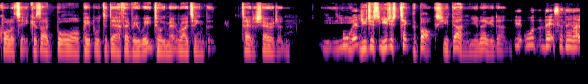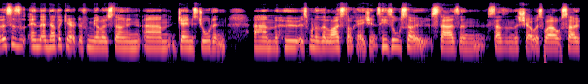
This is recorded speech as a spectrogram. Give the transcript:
quality because I bore people to death every week talking about writing, but Taylor Sheridan, you, Well, it- you just you just tick the box. You're done. You know you're done. Well, that's the thing. Like this is and another character from Yellowstone, um, James Jordan, um, who is one of the livestock agents. He's also stars in stars in the show as well. So,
